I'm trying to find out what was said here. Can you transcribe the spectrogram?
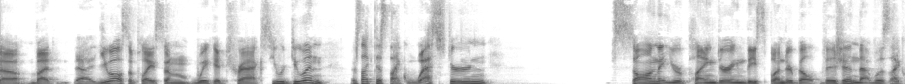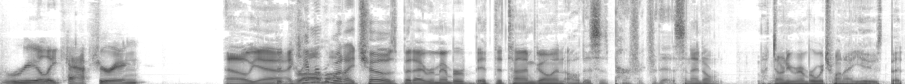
So, but uh, you also play some wicked tracks. You were doing there's like this like western song that you were playing during the Splendor Belt vision that was like really capturing. Oh yeah, I can't remember what I chose, but I remember at the time going, "Oh, this is perfect for this," and I don't I don't even remember which one I used, but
